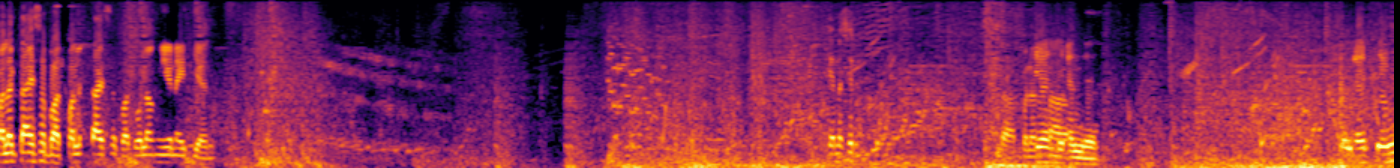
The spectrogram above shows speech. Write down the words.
Palag tayo sa bot, palag tayo sa bot. Walang unite yan. Yan na sila. Wala, palag Yan, tao. yan, yan. Collecting.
